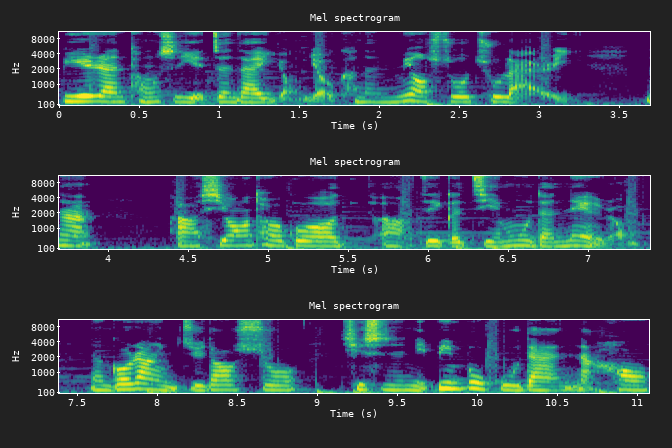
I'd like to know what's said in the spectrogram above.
别人同时也正在拥有，可能没有说出来而已。那啊，希望透过啊这个节目的内容。能够让你知道说，其实你并不孤单。然后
